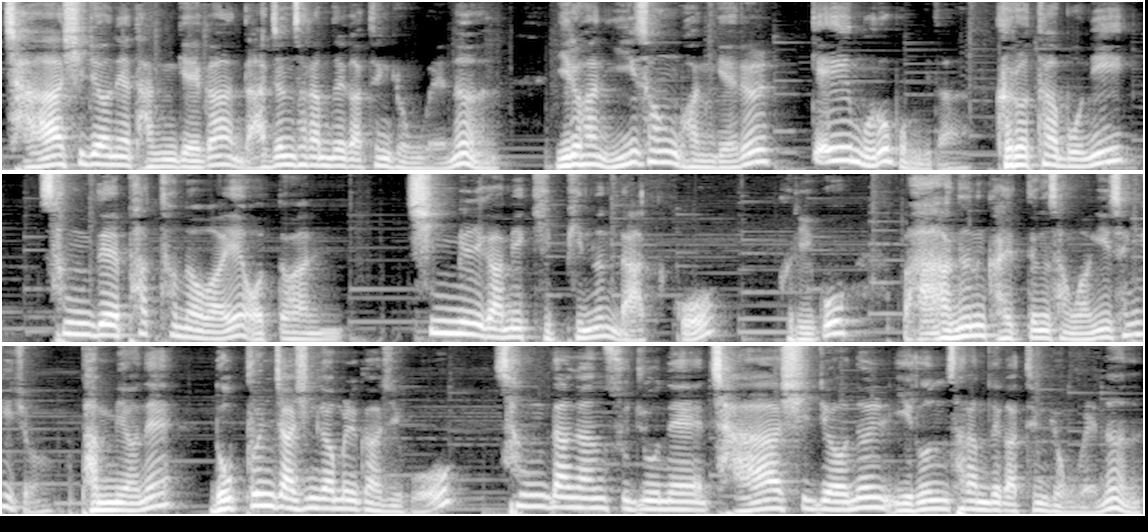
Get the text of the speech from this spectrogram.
자아 실현의 단계가 낮은 사람들 같은 경우에는 이러한 이성 관계를 게임으로 봅니다. 그렇다 보니 상대 파트너와의 어떠한 친밀감의 깊이는 낮고 그리고 많은 갈등 상황이 생기죠. 반면에 높은 자신감을 가지고 상당한 수준의 자아 실현을 이룬 사람들 같은 경우에는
